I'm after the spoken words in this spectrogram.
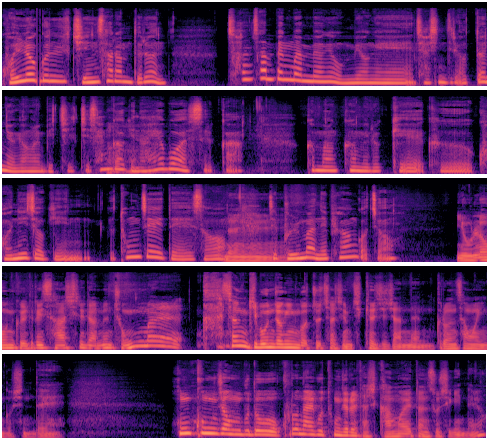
권력을 쥔 사람들은 1300만 명의 운명에 자신들이 어떤 영향을 미칠지 생각이나 아. 해보았을까. 그만큼 이렇게 그 권위적인 그 통제에 대해서 네. 이제 불만을 표한 거죠. 이 올라온 글들이 사실이라면 정말 가장 기본적인 것조차 지금 지켜지지 않는 그런 상황인 것인데 홍콩 정부도 코로나19 통제를 다시 강화했다는 소식이 있네요.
